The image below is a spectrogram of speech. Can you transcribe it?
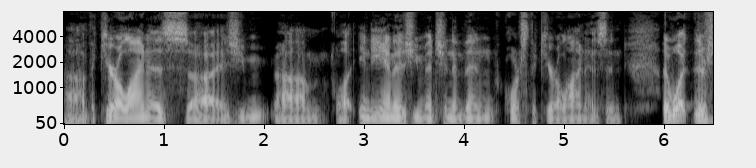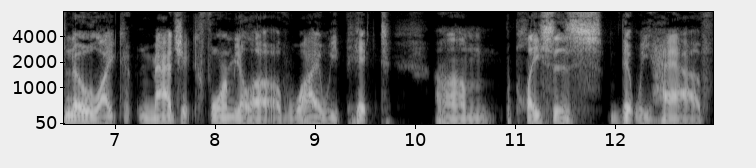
Uh, the Carolinas, uh, as you, um, well, Indiana, as you mentioned, and then of course the Carolinas, and, what there's no like magic formula of why we picked um, the places that we have,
